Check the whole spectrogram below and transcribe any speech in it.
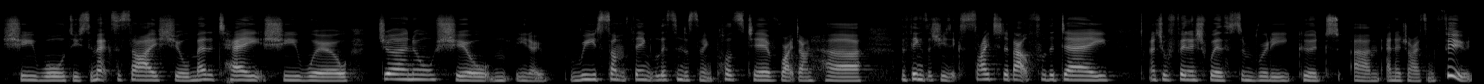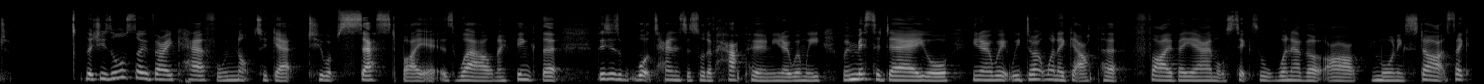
she will do some exercise, she'll meditate, she will journal, she'll you know read something, listen to something positive, write down her the things that she's excited about for the day, and she'll finish with some really good um, energizing food but she's also very careful not to get too obsessed by it as well and i think that this is what tends to sort of happen you know when we we miss a day or you know we, we don't want to get up at 5 a.m or 6 or whenever our morning starts like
